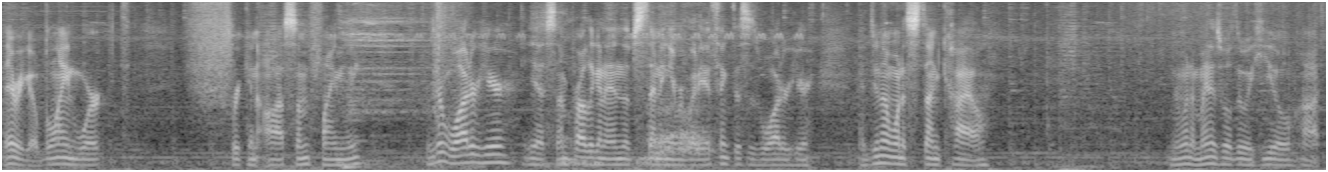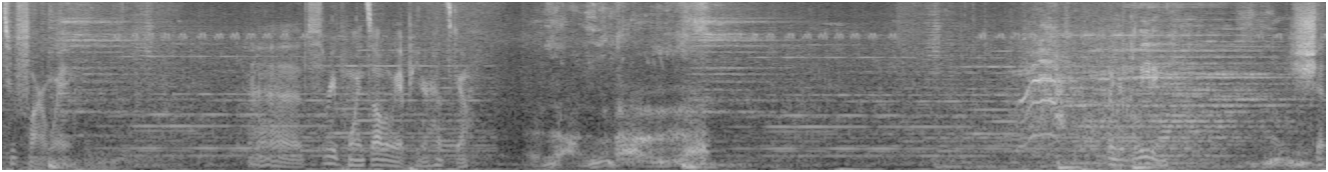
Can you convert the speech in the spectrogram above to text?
There we go. Blind worked. Freaking awesome, finally. Is there water here? Yes, I'm probably going to end up stunning everybody. I think this is water here. I do not want to stun Kyle. You know what? I might as well do a heal. Ah, too far away. Uh, three points all the way up here. Let's go. Oh, you're bleeding. Shit.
